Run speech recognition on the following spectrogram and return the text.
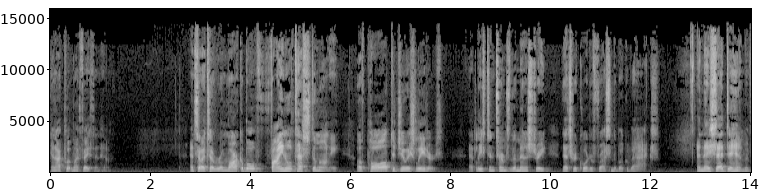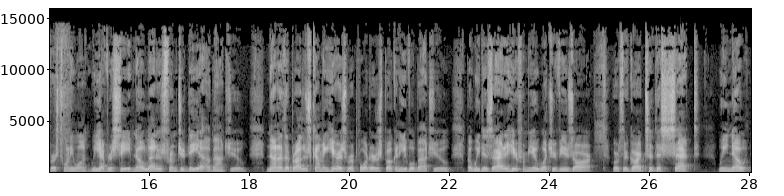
and I put my faith in him. And so, it's a remarkable final testimony of Paul to Jewish leaders, at least in terms of the ministry that's recorded for us in the book of Acts. And they said to him in verse 21, We have received no letters from Judea about you. None of the brothers coming here has reported or spoken evil about you, but we desire to hear from you what your views are. For with regard to this sect, we know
